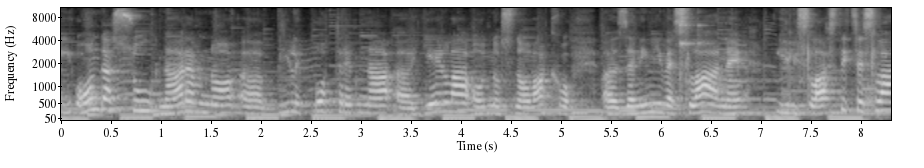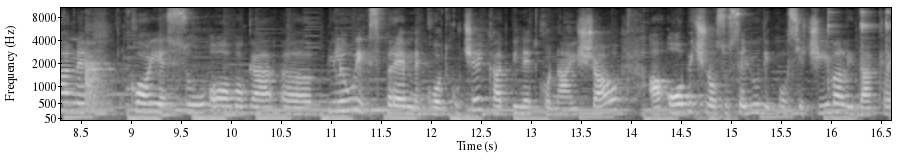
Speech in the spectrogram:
i onda su naravno e, bile potrebna jela, odnosno ovako zanimljive slane ili slastice slane koje su ovoga bile uvijek spremne kod kuće kad bi netko naišao, a obično su se ljudi posjećivali, dakle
